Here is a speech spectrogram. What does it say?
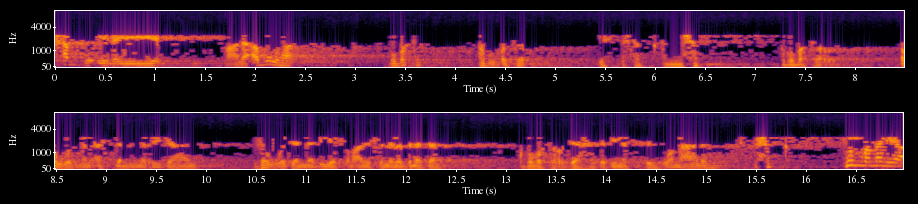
أحب إليك قال أبوها. أبو بكر أبو بكر يستحق المحب أبو بكر أول من أسلم من الرجال زوج النبي صلى الله عليه وسلم ابنته. أبو بكر جاهد بنفسه وماله يستحق ثم من يا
